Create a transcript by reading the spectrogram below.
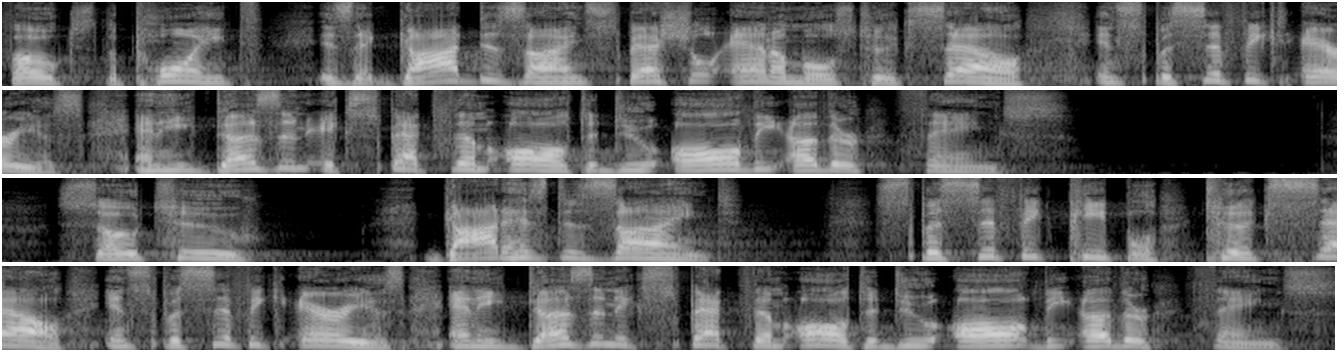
Folks, the point is that God designed special animals to excel in specific areas, and He doesn't expect them all to do all the other things. So, too, God has designed specific people to excel in specific areas, and He doesn't expect them all to do all the other things.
